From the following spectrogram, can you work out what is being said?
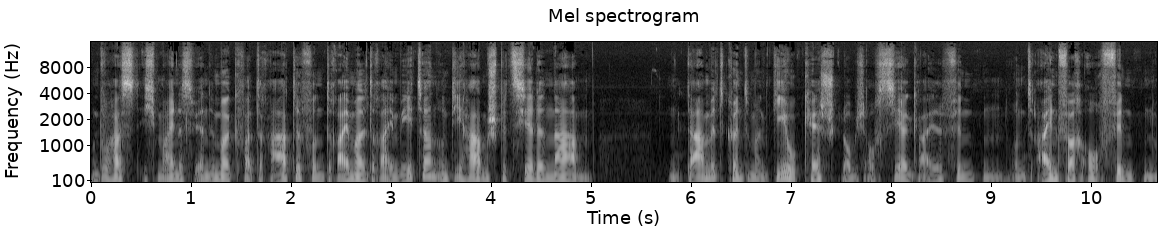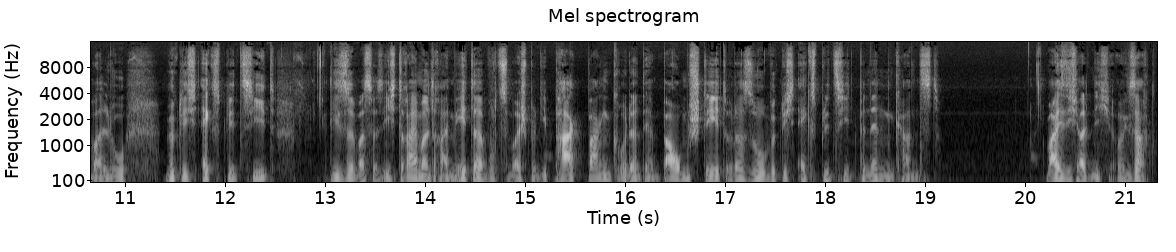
und du hast, ich meine, es werden immer Quadrate von drei mal drei Metern und die haben spezielle Namen. Und damit könnte man Geocache, glaube ich, auch sehr geil finden und einfach auch finden, weil du wirklich explizit diese, was weiß ich, drei mal drei Meter, wo zum Beispiel die Parkbank oder der Baum steht oder so, wirklich explizit benennen kannst. Weiß ich halt nicht, aber wie gesagt,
